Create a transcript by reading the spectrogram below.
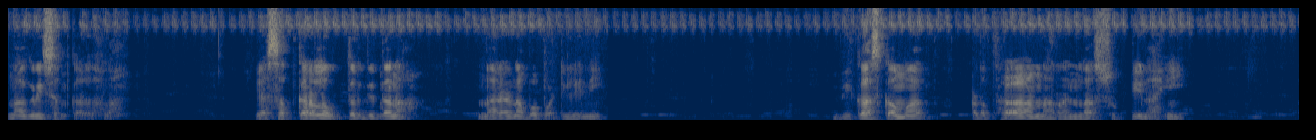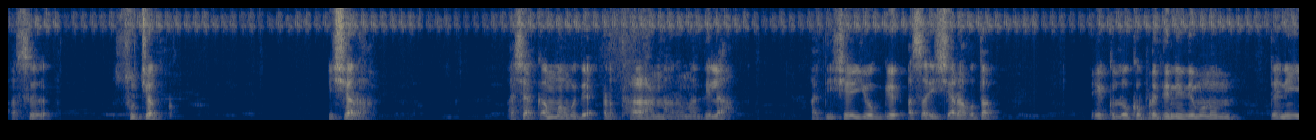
नागरी सत्कार झाला. या सत्काराला उत्तर देताना नारायणाबा पाटील यांनी विकास कामात अडथळा आणणाऱ्यांना सुट्टी नाही असं सूचक इशारा अशा कामामध्ये अडथळा आणणाऱ्यांना दिला. अतिशय योग्य असा इशारा होता. एक लोकप्रतिनिधी म्हणून त्यांनी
